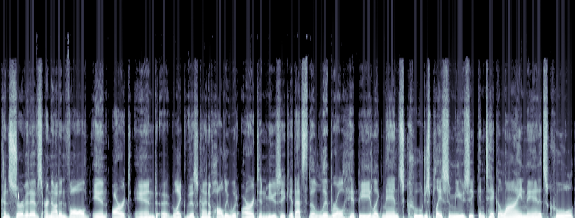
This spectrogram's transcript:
Conservatives are not involved in art and uh, like this kind of Hollywood art and music. Yeah, that's the liberal hippie. Like, man, it's cool. Just play some music and take a line, man. It's cool.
